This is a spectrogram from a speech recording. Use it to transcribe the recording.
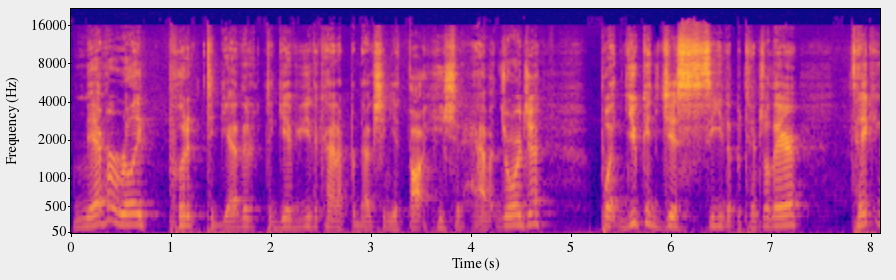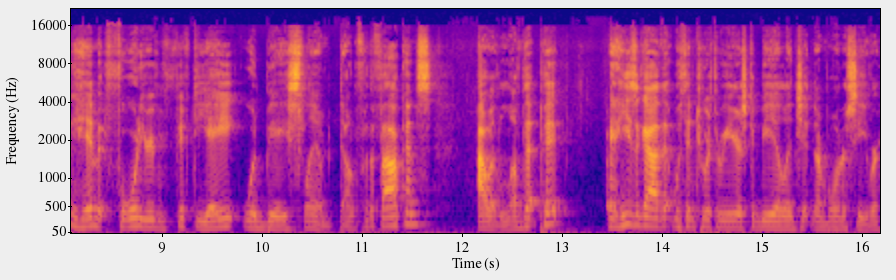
Never really put it together to give you the kind of production you thought he should have at Georgia, but you could just see the potential there. Taking him at 40 or even 58 would be a slam dunk for the Falcons. I would love that pick. And he's a guy that within two or three years could be a legit number one receiver,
